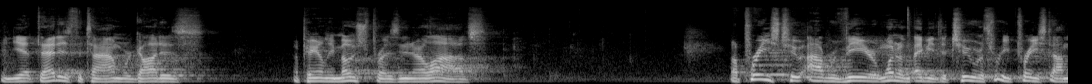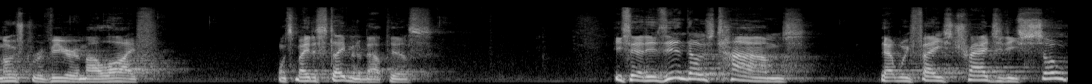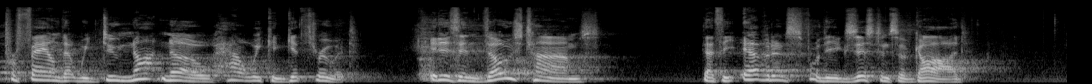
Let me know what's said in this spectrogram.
and yet that is the time where God is apparently most present in our lives. A priest who I revere, one of maybe the two or three priests I most revere in my life, once made a statement about this. He said, It's in those times that we face tragedy so profound that we do not know how we can get through it. It is in those times that the evidence for the existence of God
